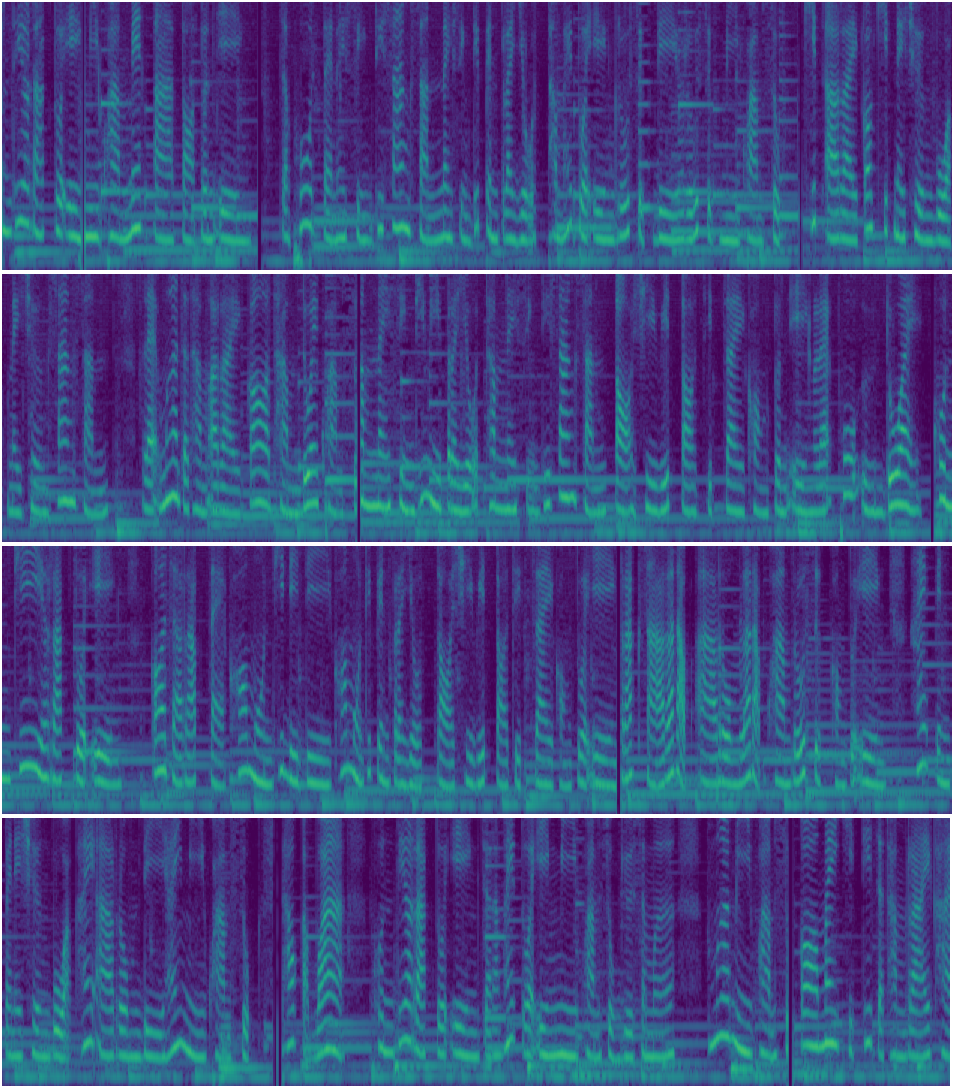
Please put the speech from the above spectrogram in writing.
คนที่รักตัวเองมีความเมตตาต่อตนเอง จะพูดแต่ในสิ่งที่สร้างสรรค์ในสิ่งที่เป็นประโยชน์ทำให้ตัวเองรู้สึกดี รู้สึกมีความสุข คิดอะไรก็คิดในเชิงบวกในเชิงสร้างสรรค์ และเมื่อจะทำอะไรก็ทำด้วยความสุขทำในสิ่งที่มีประโยชน์ทำในสิ่งที่สร้างสรรค์ต่อชีวิตต่อจิตใจของตนเองและผู้อื่นด้วย คนที่รักตัวเอง ก็จะรับแต่ข้อมูลที่ดีๆ ข้อมูลที่เป็นประโยชน์ต่อชีวิตต่อจิตใจของตัวเอง รักษาระดับอารมณ์ ระดับความรู้สึกของตัวเอง ให้เป็นไปในเชิงบวก ให้อารมณ์ดีให้มีความสุข เท่ากับว่า คนที่รักตัวเองจะทำให้ตัวเองมีความสุขอยู่เสมอ เมื่อมีความสุขก็ไม่คิดที่จะทำร้ายใคร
